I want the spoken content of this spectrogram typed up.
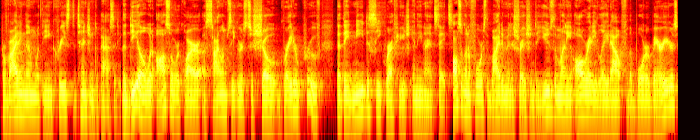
providing them with the increased detention capacity. The deal would also require asylum seekers to show greater proof that they need to seek refuge in the United States. Also going to force the Biden administration to use the money already laid out for the border barriers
